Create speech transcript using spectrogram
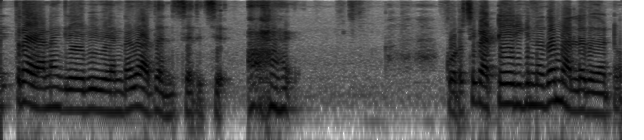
എത്രയാണ് ഗ്രേവി വേണ്ടത് അതനുസരിച്ച്. കുറച്ച് കട്ടിയിരിക്കുന്നത് നല്ലത് കേട്ടോ.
